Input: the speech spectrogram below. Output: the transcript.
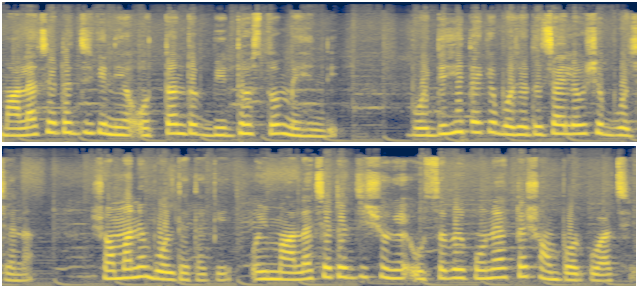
মালা চ্যাটার্জিকে নিয়ে অত্যন্ত বিধ্বস্ত মেহেন্দি। বৈদেহী তাকে বোঝাতে চাইলেও সে বোঝে না। সমানে বলতে থাকে, ওই মালা চ্যাটার্জির সঙ্গে উৎসবের কোনো একটা সম্পর্ক আছে।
